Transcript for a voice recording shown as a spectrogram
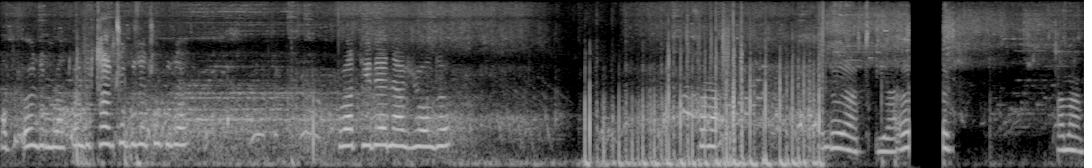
Hadi öldür Murat öldür. Tamam çok güzel çok güzel. Murat 7 enerji oldu. Sonra öl artık ya. Öl. Tamam.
